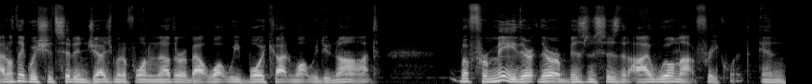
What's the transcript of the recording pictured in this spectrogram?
I don't think we should sit in judgment of one another about what we boycott and what we do not. But for me, there, there are businesses that I will not frequent. And,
